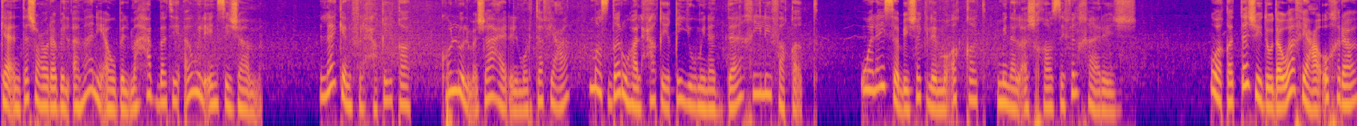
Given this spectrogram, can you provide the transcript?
كأن تشعر بالأمان أو بالمحبة أو الانسجام. لكن في الحقيقة كل المشاعر المرتفعة مصدرها الحقيقي من الداخل فقط وليس بشكل مؤقت من الأشخاص في الخارج. وقد تجد دوافع أخرى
